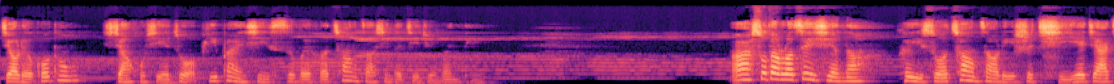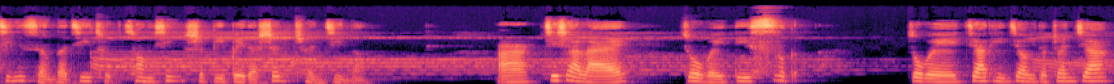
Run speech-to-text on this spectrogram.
交流沟通、相互协作、批判性思维和创造性的解决问题。啊，说到了这些呢，可以说，创造力是企业家精神的基础，创新是必备的生存技能。而接下来，作为第四个，作为家庭教育的专家，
